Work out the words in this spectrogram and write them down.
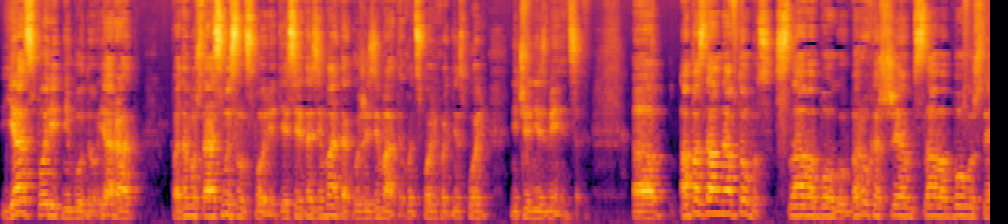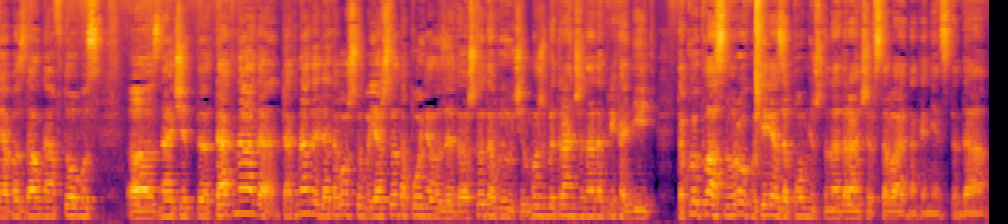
Я спорить не буду, я рад. Потому что, а смысл спорить? Если это зима, так уже зима. Ты хоть спорь, хоть не спорь, ничего не изменится. А, опоздал на автобус. Слава Богу. Баруха Шем, слава Богу, что я опоздал на автобус. А, значит, так надо. Так надо для того, чтобы я что-то понял из этого, что-то выучил. Может быть, раньше надо приходить. Такой классный урок, теперь я запомню, что надо раньше вставать наконец-то, да.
